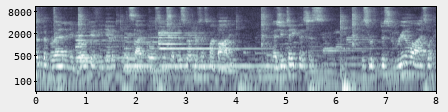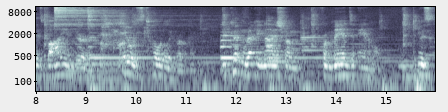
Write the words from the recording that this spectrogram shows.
took the bread and he broke it and he gave it to the disciples and he said, "This represents my body." And as you take this, just just just realize what his body endured. It was totally broken. You couldn't recognize from from man to animal. He was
